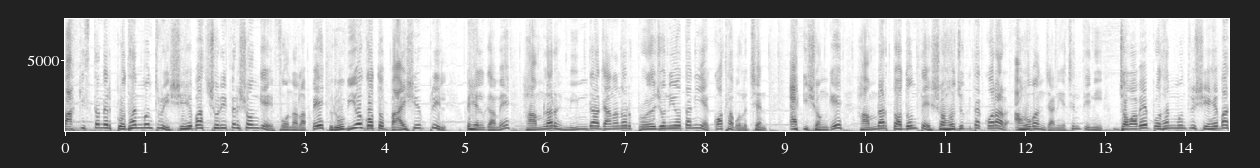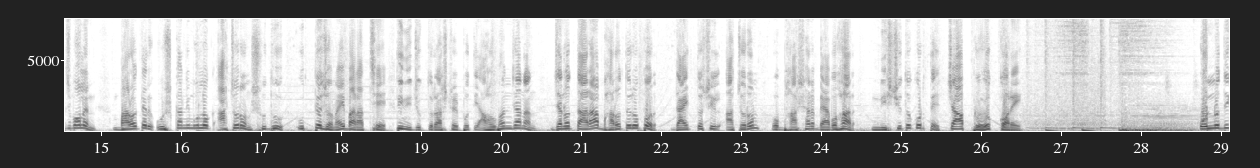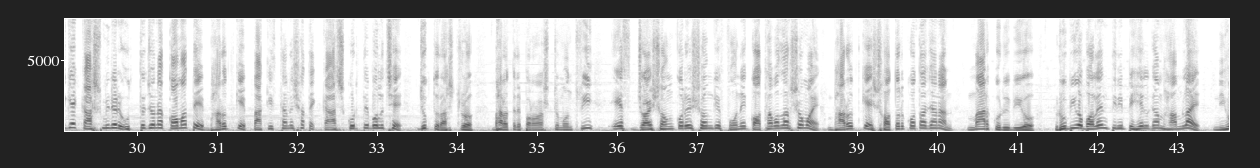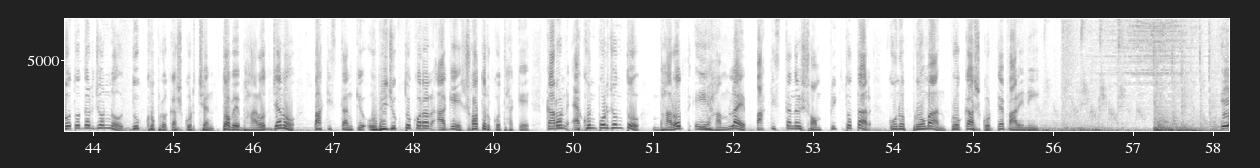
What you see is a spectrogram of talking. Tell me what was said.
পাকিস্তানের প্রধানমন্ত্রী শেহবাজ শরীফের সঙ্গে ফোন আলাপে রুবিও গত বাইশে এপ্রিল পেহেলগামে হামলার নিন্দা জানানোর প্রয়োজনীয়তা নিয়ে কথা বলেছেন। একই সঙ্গে হামলার তদন্তে সহযোগিতা করার আহ্বান জানিয়েছেন তিনি। জবাবে প্রধানমন্ত্রী শেহবাজ বলেন, ভারতের উস্কানিমূলক আচরণ শুধু উত্তেজনাই বাড়াচ্ছে। তিনি যুক্তরাষ্ট্রের প্রতি আহ্বান জানান যেন তারা ভারতের ওপর দায়িত্বশীল আচরণ ও ভাষার ব্যবহার নিশ্চিত করতে চাপ প্রয়োগ করে। অন্যদিকে কাশ্মীরের উত্তেজনা কমাতে ভারতকে পাকিস্তানের সাথে কাজ করতে বলেছে যুক্তরাষ্ট্র। ভারতের পররাষ্ট্রমন্ত্রী এস জয়শঙ্করের সঙ্গে ফোনে কথা বলার সময় ভারতকে সতর্কতা জানান মার্কো রুবিও। রুবিও বলেন, তিনি পেহেলগাম হামলায় নিহতদের জন্য দুঃখ প্রকাশ করছেন। তবে ভারত যেন পাকিস্তানকে অভিযুক্ত করার আগে সতর্ক থাকে। কারণ এখন পর্যন্ত ভারত এই হামলায় পাকিস্তানের সম্পৃক্ততার কোনো প্রমাণ প্রকাশ করতে পারেনি।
